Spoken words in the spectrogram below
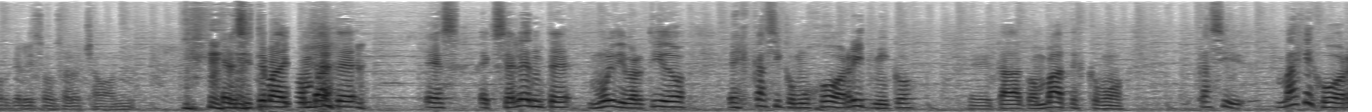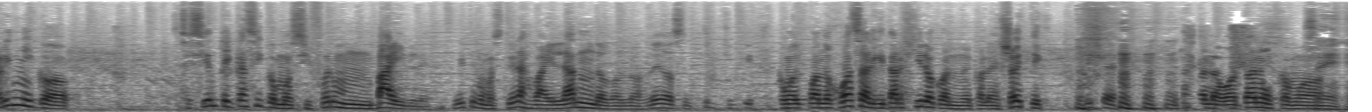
porque le hizo un solo chabón. El sistema de combate es excelente, muy divertido, es casi como un juego rítmico. eh, cada combate es como casi, más que juego rítmico, se siente casi como si fuera un baile, ¿viste? Como si estuvieras bailando con los dedos, como cuando jugás al Guitar Hero con, con el joystick, ¿viste? Estás con los botones como, Sí. eh,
